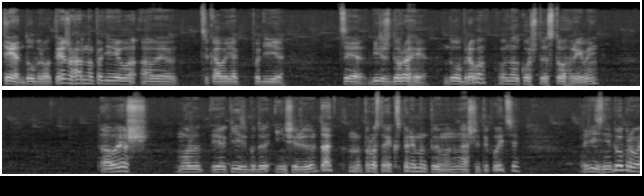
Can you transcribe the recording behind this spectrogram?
Те доброго теж гарно подіяло, але цікаво, як подіє це більш дороге добриво. Воно коштує 100 гривень. Але ж, може, якийсь буде інший результат. Ми просто експериментуємо на нашій теплиці різні добрива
